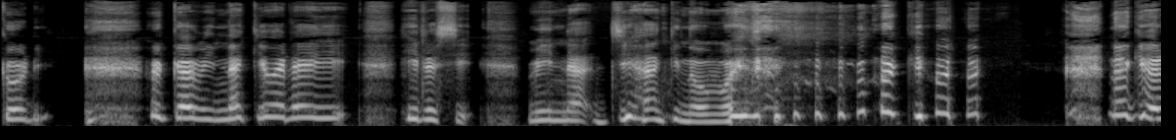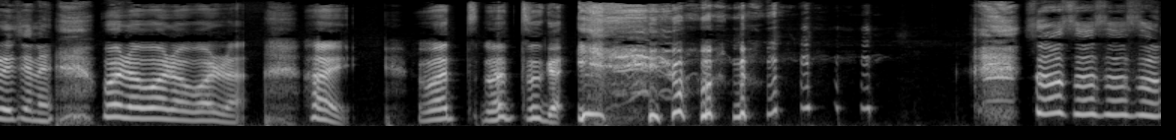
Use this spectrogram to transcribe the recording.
こり。深み泣き笑い。ひろし、みんな自販機の思い出。泣き笑い。泣き笑いじゃない。わらわらわら。はい。マッツ、マッツがいいもの。そうそうそうそう。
